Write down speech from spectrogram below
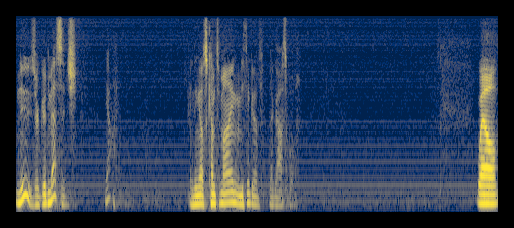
news or good message. Yeah. Anything else come to mind when you think of the gospel? Well,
